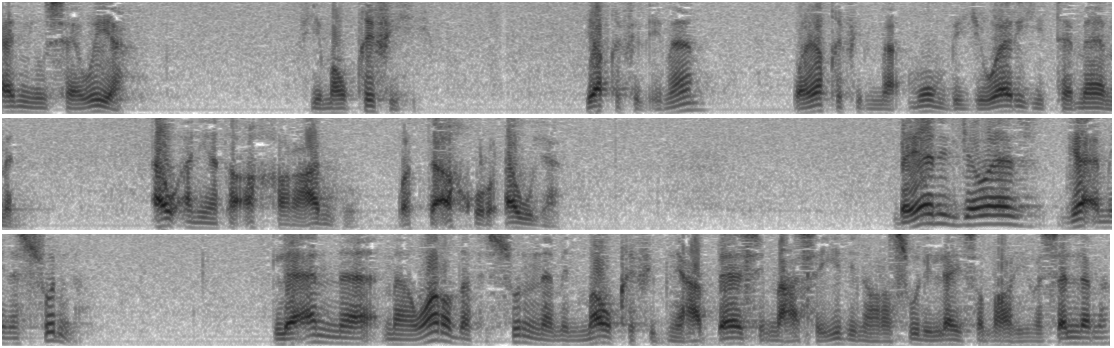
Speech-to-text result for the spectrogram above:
أن يساويه في موقفه. يقف الإمام ويقف المأموم بجواره تماما أو أن يتأخر عنه والتأخر أولى. بيان الجواز جاء من السنة. لأن ما ورد في السنة من موقف ابن عباس مع سيدنا رسول الله صلى الله عليه وسلم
